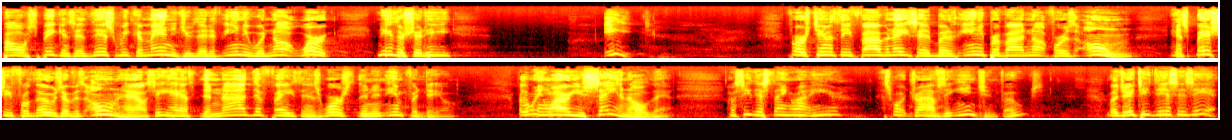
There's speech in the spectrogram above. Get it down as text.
Paul speaking said, This we commanded you, that if any would not work, neither should he eat. First Timothy 5 and 8 says, But if any provide not for his own, and especially for those of his own house, he hath denied the faith and is worse than an infidel. Brother Wayne, why are you saying all that? Well, see this thing right here? That's what drives the engine, folks. Brother JT, this is it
